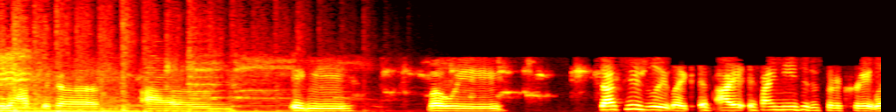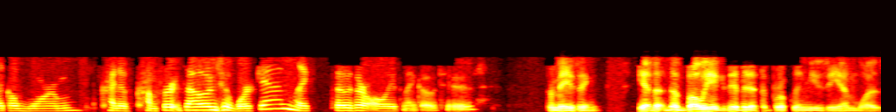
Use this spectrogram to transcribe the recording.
Elastica, um, Iggy, Bowie, that's usually like if I if I need to just sort of create like a warm kind of comfort zone to work in, like those are always my go-tos. Amazing. Yeah, the the Bowie exhibit at the Brooklyn Museum was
